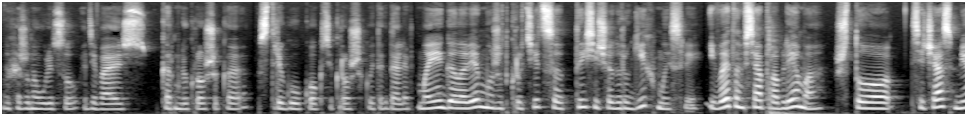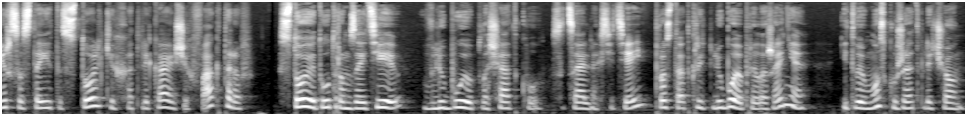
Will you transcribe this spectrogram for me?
выхожу на улицу, одеваюсь, кормлю крошика, стригу когти крошику и так далее. В моей голове может крутиться тысяча других мыслей. И в этом вся проблема, что сейчас мир состоит из стольких отвлекающих факторов. Стоит утром зайти в любую площадку социальных сетей, просто открыть любое приложение, и твой мозг уже отвлечен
